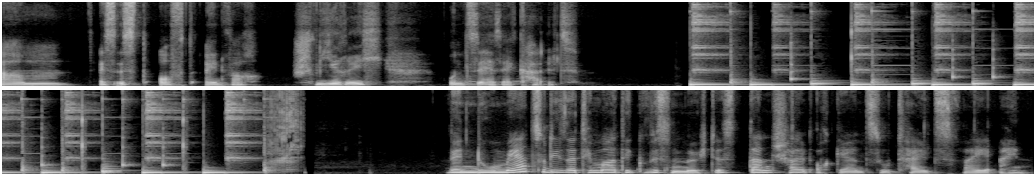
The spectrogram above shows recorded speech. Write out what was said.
Ähm, es ist oft einfach schwierig und sehr, sehr kalt. Wenn du mehr zu dieser Thematik wissen möchtest, dann schalt auch gern zu Teil 2 ein,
